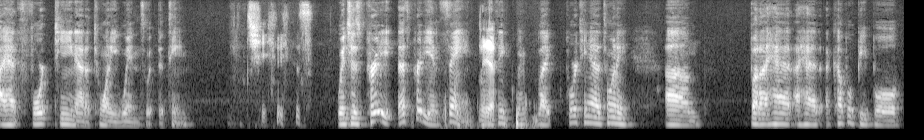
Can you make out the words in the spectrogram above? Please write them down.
I had fourteen out of twenty wins with the team Jeez. which is pretty that's pretty insane Yeah. i think like 14 out of 20 um, but i had i had a couple people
